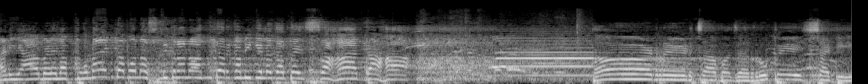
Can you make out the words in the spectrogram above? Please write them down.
आणि या वेळेला पुन्हा एकदा बोनस मित्रांनो अंतर कमी केलं जात आहे सहा दहा. थर्ड रेडचा बजर रुपेशसाठी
